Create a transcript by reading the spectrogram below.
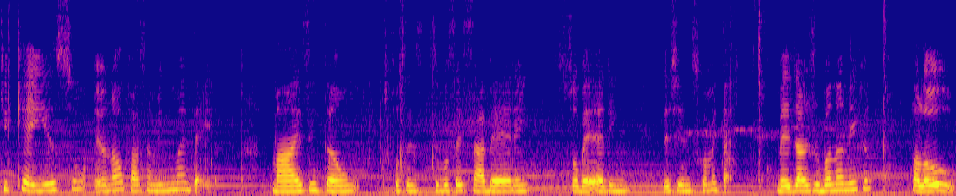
que, que é isso? Eu não faço a mínima ideia. Mas, então, se vocês, se vocês saberem, souberem, deixem nos comentários. Beijo da Bananica. Falou!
